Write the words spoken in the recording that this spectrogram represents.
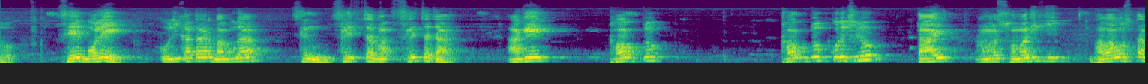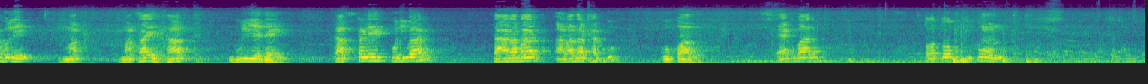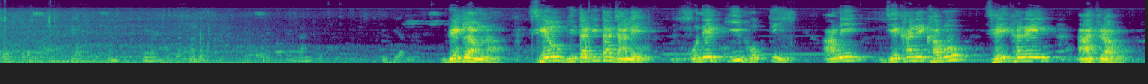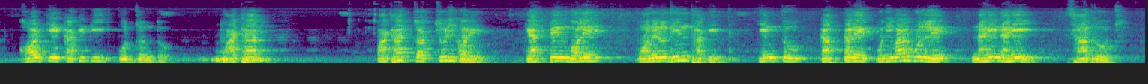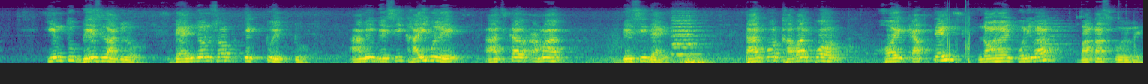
সে বলে, কলিকাতার বাবুরা স্লে- স্লেচ্ছা- স্লেচ্ছাচার। আগে ঠক যোগ ঠক যোগ করেছিল, তাই আমার সমাধি কি ভাবাবস্থা হলে মাথায় হাত বুলিয়ে দেয়। কাপ্তানের পরিবার, তার আবার আলাদা ঠাকুর, গোপাল। একবার তত কৃপণ দেখলাম না। সেও গীতা টিতা জানে। ওদের কি ভক্তি? আমি যেখানে খাব, সেইখানেই আঁচড়াবো। খড়কে কাটিটি পর্যন্ত। পাঠার পাঠার চচ্চড়ি করে। ক্যাপ্টেন বলে, পনেরো দিন থাকে। কিন্তু কাপ্তানের পরিবার বললে, নাহি নাহি, সাত রোজ। কিন্তু বেশ লাগল। ব্যঞ্জন সব একটু একটু। আমি বেশি খাই বলে আজকাল আমার বেশি দেয়। তারপর খাবার পর হয় ক্যাপ্টেন নয় হয় পরিবার, বাতাস করবে।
